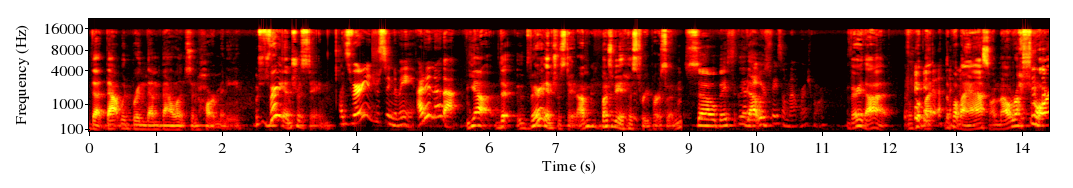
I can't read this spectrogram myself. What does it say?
that that would bring them balance and harmony, which is very interesting. It's very interesting to me. I didn't know that. Yeah, the, very interesting. I'm about to be a history person. So basically, Gotta that was your face on Mount Rushmore. very that. They'll put my they'll put my ass on Mount Rushmore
